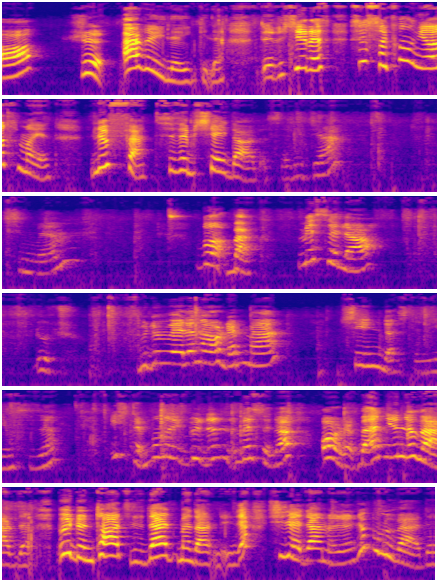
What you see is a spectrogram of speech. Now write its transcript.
arı, arı ile ilgili. Görüşürüz. Siz sakın yatmayın. Lütfen size bir şey daha göstereceğim. Şimdi bu bak mesela dur. Bugün veren öğretmen şeyini göstereyim size. İşte bunu bugün mesela öğretmen yeni verdi. Bugün tatilde etmeden önce, şile gelmeden önce bunu verdi.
